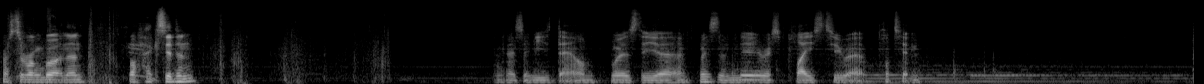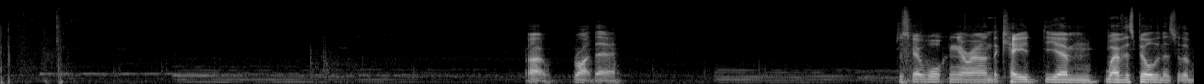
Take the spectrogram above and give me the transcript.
Press the wrong button then. By accident. Okay, so he's down. Where's the uh, where's the nearest place to uh, put him? Oh, right there. Just go walking around the cade, the um, wherever this building is, with a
